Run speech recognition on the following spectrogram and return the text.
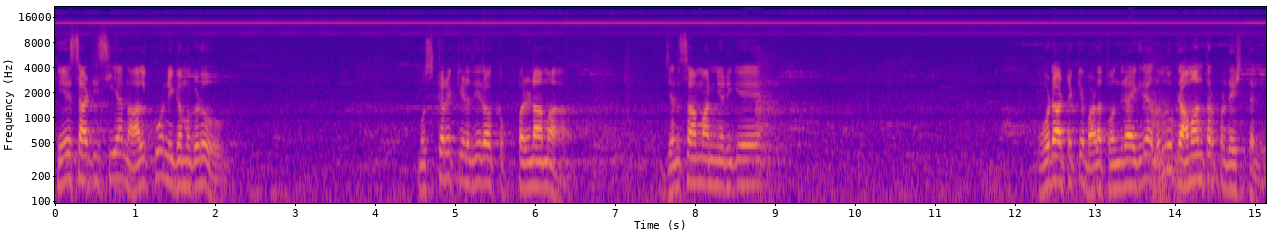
ಕೆ ಎಸ್ ಆರ್ ಟಿ ಸಿಯ ನಾಲ್ಕು ನಿಗಮಗಳು ಮುಷ್ಕರಕ್ಕಿಳಿದಿರೋ ಪರಿಣಾಮ ಜನಸಾಮಾನ್ಯರಿಗೆ ಓಡಾಟಕ್ಕೆ ಭಾಳ ತೊಂದರೆ ಆಗಿದೆ. ಅದರಲ್ಲೂ ಗ್ರಾಮಾಂತರ ಪ್ರದೇಶದಲ್ಲಿ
